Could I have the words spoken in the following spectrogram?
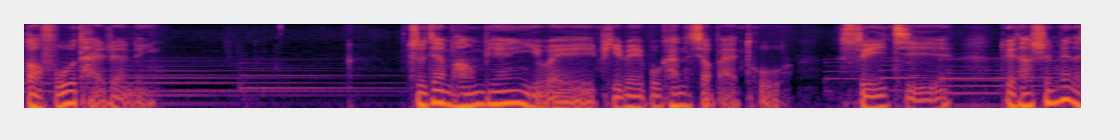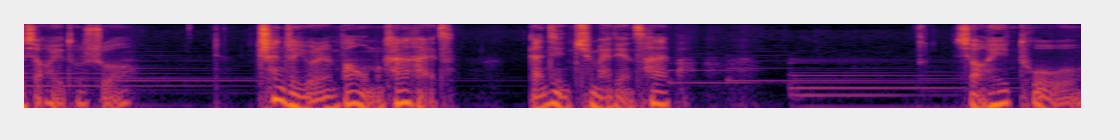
到服务台认领。只见旁边一位疲惫不堪的小白兔，随即对他身边的小黑兔说：“趁着有人帮我们看孩子，赶紧去买点菜吧。”小黑兔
